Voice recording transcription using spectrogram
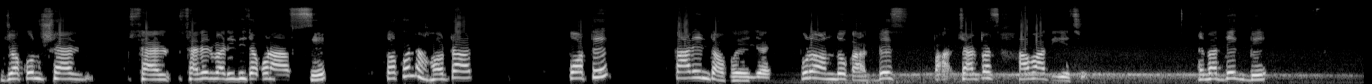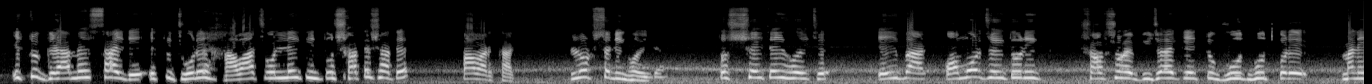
যখন স্যার স্যার, স্যারের বাড়ি দিয়ে যখন আসছে তখন হঠাৎ পথে কারেন্ট অফ হয়ে যায়, পুরো অন্ধকার। বেশ চারপাশ হাওয়া দিয়েছে। এবার দেখবে একটু গ্রামের সাইডে একটু জোরে হাওয়া চললেই কিন্তু সাথে সাথে পাওয়ার কাট লোডশেডিং হয়ে যায়। তো সেইটাই হয়েছে। এইবার অমর যেহেতু সবসময় বিজয়কে একটু ভূত ভূত করে মানে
